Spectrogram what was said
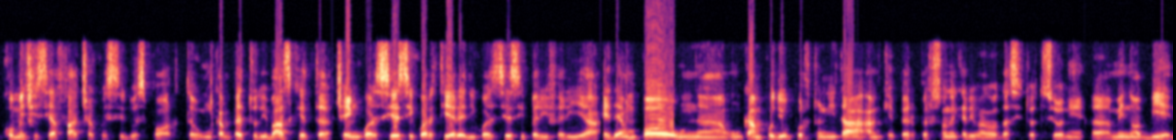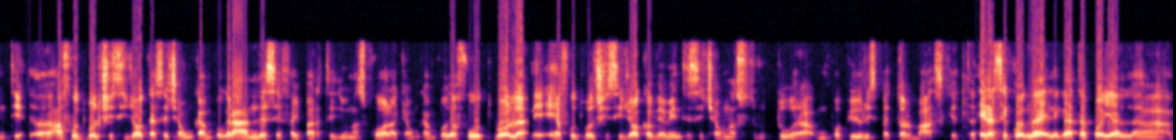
come ci si affaccia a questi due sport. Un campetto di basket c'è in qualsiasi quartiere di qualsiasi periferia ed è un po' un, un campo di opportunità anche per persone che arrivano da situazioni uh, meno abbienti. Uh, a football ci si gioca se c'è un campo grande, se fai parte di una scuola che ha un campo da football e, e a football ci si gioca ovviamente se c'è una struttura un po' più rispetto al basket. E la seconda è legata poi alla,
